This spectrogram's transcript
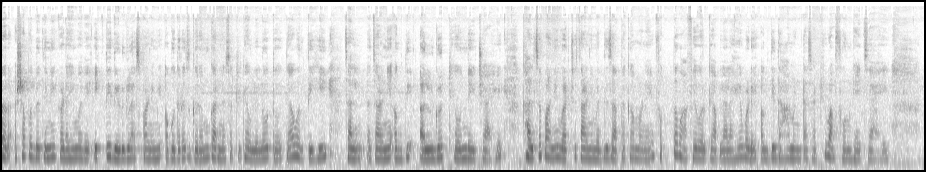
तर अशा पद्धतीने कढईमध्ये एक ते दीड ग्लास पाणी मी अगोदरच गरम करण्यासाठी ठेवलेलं होतं. त्यावरती ही चाल चाळणी अगदी अलगद ठेवून द्यायची आहे. खालचं पाणी वरच्या चाळणीमध्ये जाता कामा नये. फक्त वाफेवरती आपल्याला हे वडे अगदी दहा मिनटासाठी वाफवून घ्यायचे आहे.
